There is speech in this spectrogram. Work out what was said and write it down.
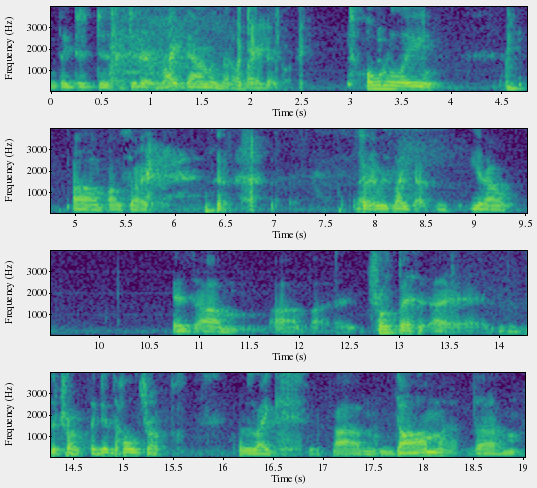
They did did, did it right down the middle. How dare like you, Tori? Totally. Um, I'm sorry, but it was like uh, you know, as um, um, uh, trope, uh, the trope. They did the whole trope. It was like um, Dom, the um,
